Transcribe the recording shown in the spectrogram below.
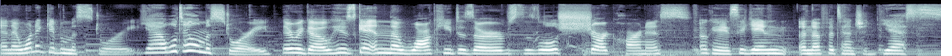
And I wanna give him a story. Yeah, we'll tell him a story. There we go. He's getting the walk he deserves. This little shark harness. Okay, so he gained enough attention. Yes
